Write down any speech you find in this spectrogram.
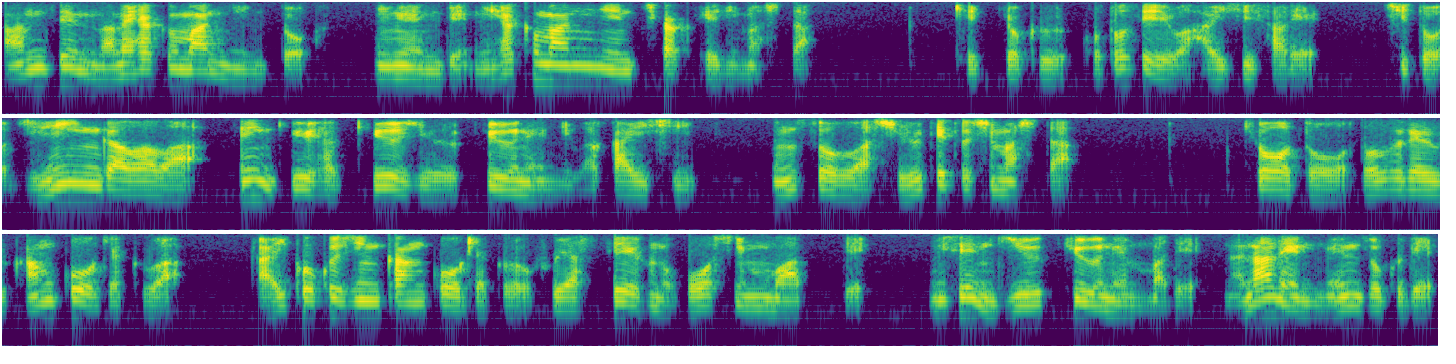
3700万人と2年で200万人近く減りました結局琴税は廃止され市と寺院側は1999年に和解し紛争は終結しました。京都を訪れる観光客は外国人観光客を増やす政府の方針もあって2019年まで7年連続で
